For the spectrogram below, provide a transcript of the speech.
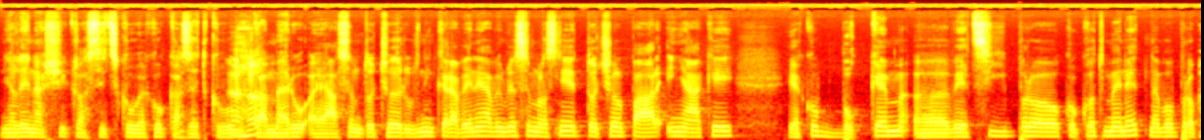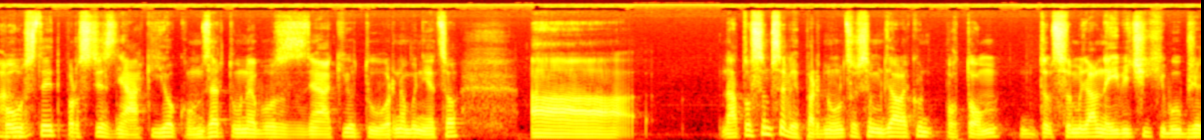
měli naši klasickou jako kazetkovou Aha. Aha. kameru a já jsem točil různé kraviny a vím, že jsem vlastně točil pár i nějaký jako bokem uh, věcí pro Kokot Minute nebo pro Postit, prostě z nějakého koncertu nebo z nějakého tour nebo něco. A na to jsem se vyprdnul, což jsem udělal jako potom. To jsem udělal největší chybu, že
